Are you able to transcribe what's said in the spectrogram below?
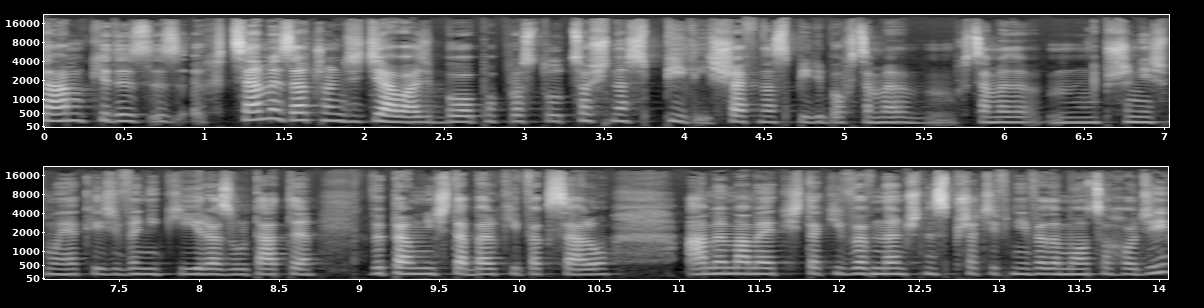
tam, kiedy z, chcemy zacząć działać, bo po prostu coś nas pili, szef nas pili, bo chcemy, chcemy mm, przynieść mu jakieś wyniki i rezultaty, wypełnić tabelki w Excelu, a my mamy jakiś taki wewnętrzny sprzeciw, nie wiadomo o co chodzi,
